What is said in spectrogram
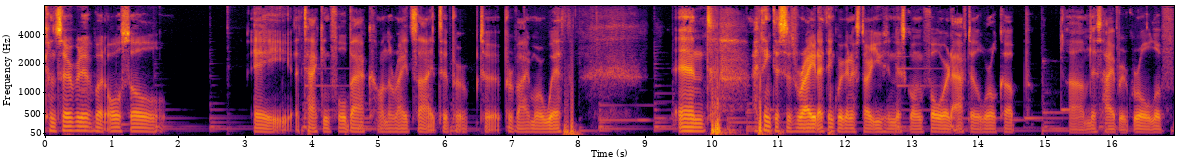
conservative, but also a attacking fullback on the right side to pro- to provide more width. And I think this is right. I think we're going to start using this going forward after the World Cup. Um, this hybrid role of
